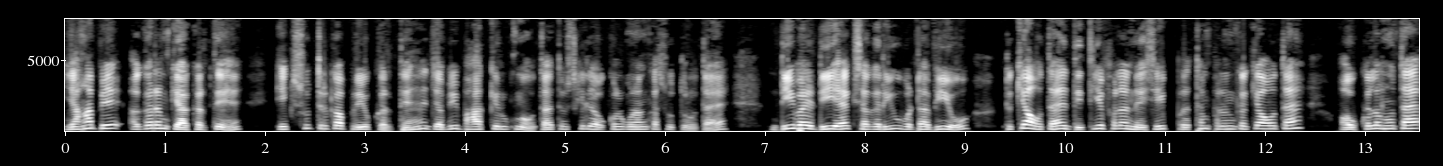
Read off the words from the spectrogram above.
यहाँ पे अगर हम क्या करते हैं एक सूत्र का प्रयोग करते हैं। जब भी भाग के रूप में होता है तो उसके लिए अवकल गुणांक का सूत्र होता है। डी बाई डी एक्स अगर यू बटा वी हो तो क्या होता है? द्वितीय फलन ऐसे ही प्रथम फलन का क्या होता है? अवकलन होता है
